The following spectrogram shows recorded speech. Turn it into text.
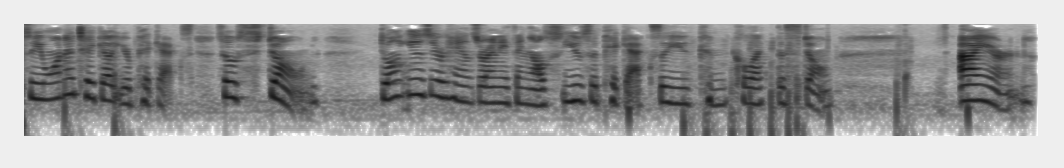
So you want to take out your pickaxe. So stone. Don't use your hands or anything else. Use a pickaxe so you can collect the stone. Iron.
